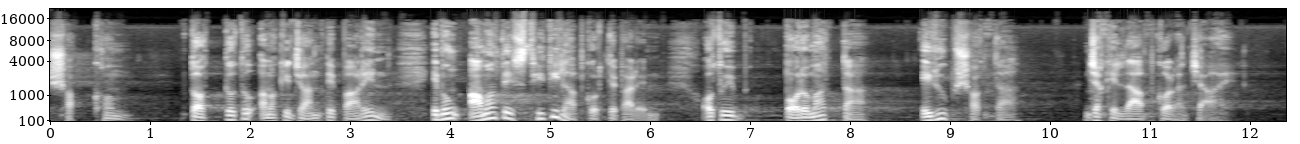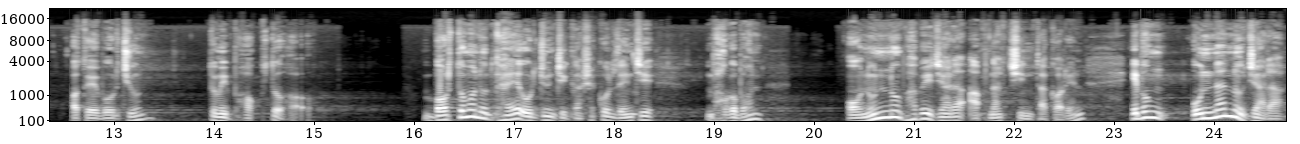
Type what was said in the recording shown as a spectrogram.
সক্ষম। তত্ত্বত আমাকে জানতে পারেন এবং আমাতে স্থিতি লাভ করতে পারেন। অতএব পরমাত্মা এরূপ সত্তা যাকে লাভ করা যায়। অতএব অর্জুন, তুমি ভক্ত হও। বর্তমান অধ্যায়ে অর্জুন জিজ্ঞাসা করলেন যে, ভগবান, অনন্যভাবে যারা আপনার চিন্তা করেন এবং অন্যান্য যারা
